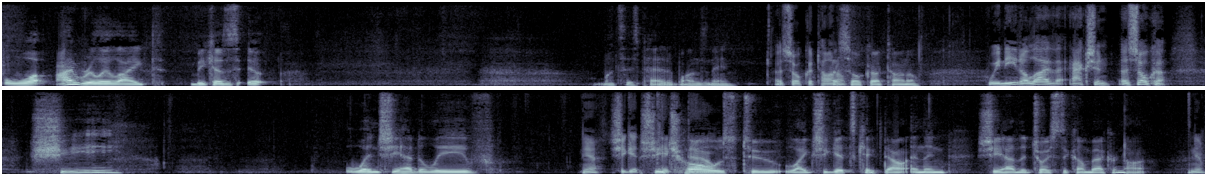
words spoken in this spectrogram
what I really liked because it what's his Padawan's name? Ahsoka Tano. Ahsoka Tano. we need a live action Ahsoka. She when she had to leave Yeah, she gets she kicked chose to like she gets kicked out and then she had the choice to come back or not out. Yeah.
